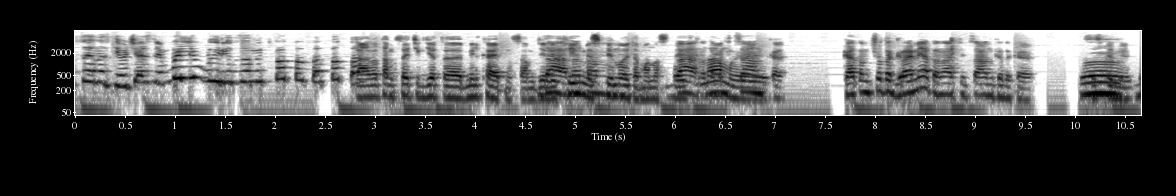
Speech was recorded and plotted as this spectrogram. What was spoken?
сцены с ее участием были вырезаны. Та-та-та-та-та. Да, она там, кстати, где-то мелькает на самом деле Да, в фильме, там- спиной там она стоит Да, к она там нам. и- официантка. Когда там что-то громят, она официантка такая. со спины.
